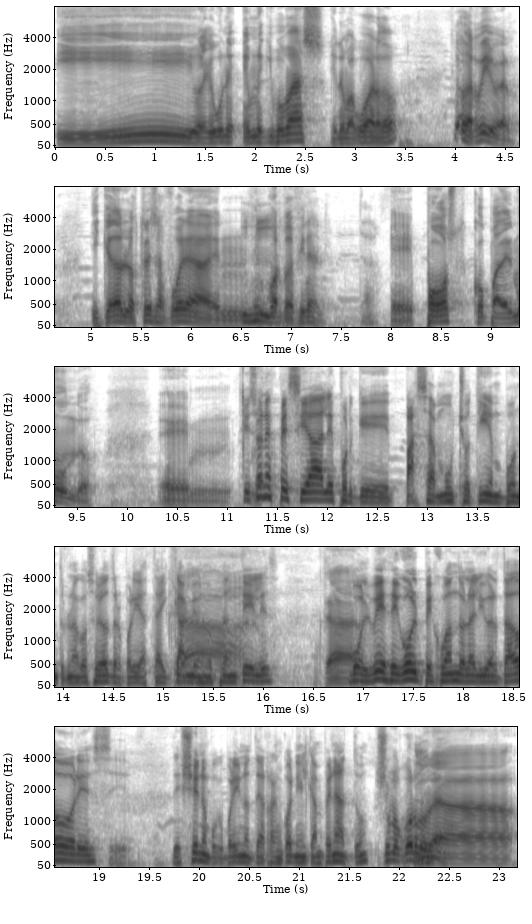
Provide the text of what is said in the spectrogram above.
y algún, un equipo más, que no me acuerdo, creo que River, y quedaron los tres afuera en, en cuarto de final. Eh, post Copa del Mundo. Eh, Sí, son especiales porque pasa mucho tiempo entre una cosa y la otra, por ahí hasta hay cambios en los planteles. claro. Volvés de golpe jugando a la Libertadores, eh, de lleno porque por ahí no te arrancó ni el campeonato. Yo me acuerdo una,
